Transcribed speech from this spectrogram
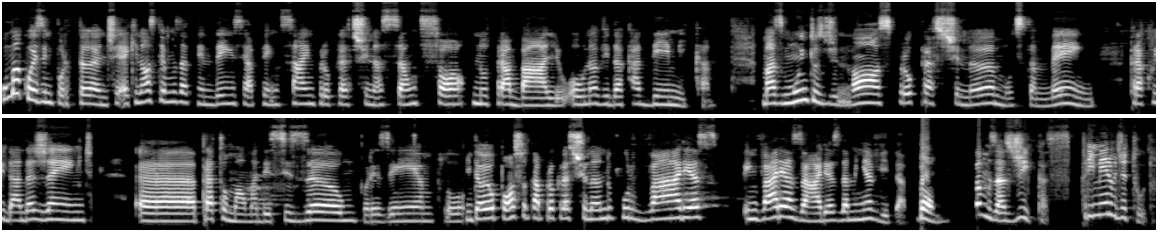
Uma coisa importante é que nós temos a tendência a pensar em procrastinação só no trabalho ou na vida acadêmica, mas muitos de nós procrastinamos também para cuidar da gente, uh, eh, para tomar uma decisão, por exemplo. Então eu posso estar tá procrastinando por várias, em várias áreas da minha vida. Bom, vamos às dicas. Primeiro de tudo,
